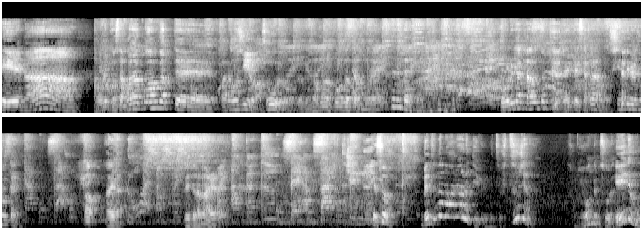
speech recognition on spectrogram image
ええなあ。俺も魚食わんかって。金欲しいわ。そうよ。だけど魚怖かったらもらえる 俺が買う時は大体魚もう死んでる状態。ああれだベトナムある。あるいやそうベトナムあるあるっていうけど別に普通じゃない。日本でもそうやでえでも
